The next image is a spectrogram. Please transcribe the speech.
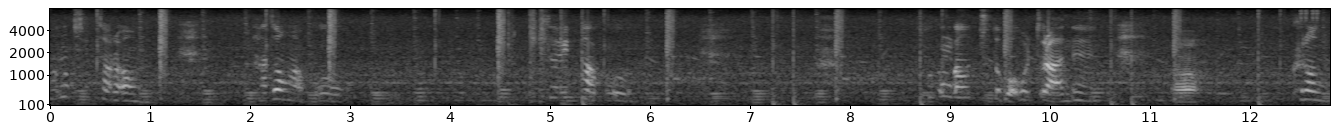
선욱 씨처럼 다정하고 스윗하고 소금과 후추도 먹을 줄 아는 아 그런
